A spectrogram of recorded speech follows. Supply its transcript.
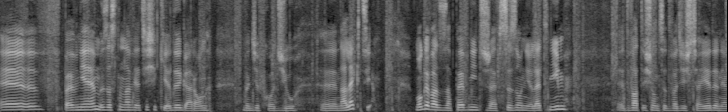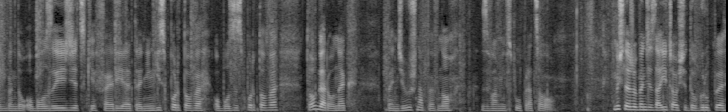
E, pewnie zastanawiacie się, kiedy Garon będzie wchodził e, na lekcje. Mogę Was zapewnić, że w sezonie letnim e, 2021, jak będą obozy jeździeckie, ferie, treningi sportowe, obozy sportowe, to Garonek będzie już na pewno z Wami współpracował. Myślę, że będzie zaliczał się do grupy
